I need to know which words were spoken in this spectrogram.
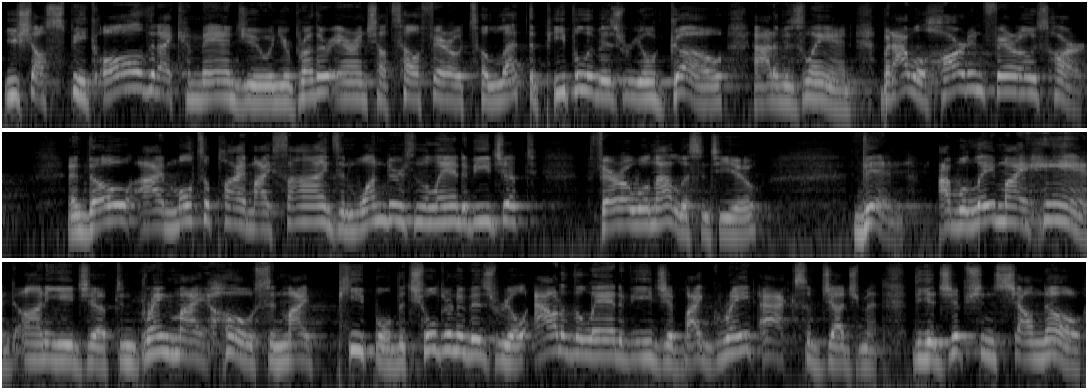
You shall speak all that I command you, and your brother Aaron shall tell Pharaoh to let the people of Israel go out of his land. But I will harden Pharaoh's heart, and though I multiply my signs and wonders in the land of Egypt, Pharaoh will not listen to you. Then I will lay my hand on Egypt and bring my hosts and my people, the children of Israel, out of the land of Egypt by great acts of judgment. The Egyptians shall know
